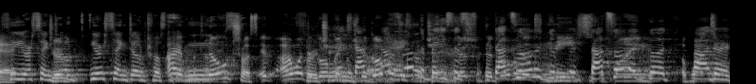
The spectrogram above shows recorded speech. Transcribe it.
uh So you're saying during- don't you're saying don't trust the I have government on no this. trust. If I want For the government, change, the government that's not the basis. the that's not a good. needs That's not a good father.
